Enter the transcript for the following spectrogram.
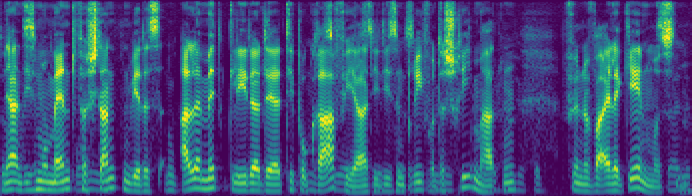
Ja, in diesem Moment verstanden wir, dass alle Mitglieder der Typografia, die diesen Brief unterschrieben hatten, für eine Weile gehen mussten.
